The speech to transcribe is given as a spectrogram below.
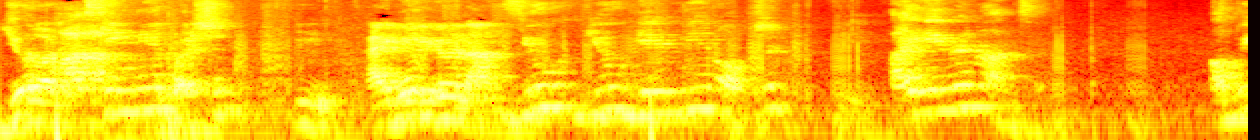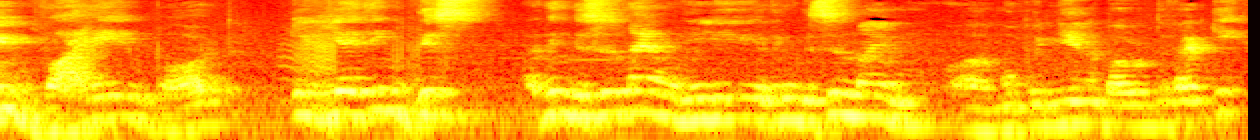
You're Got asking me a question. Hmm. I gave you an answer. You you gave me an option. Hmm. I gave an answer. Abhi, why, what? So yeah, I think this. I think this is my only. I think this is my um, opinion about the fact that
